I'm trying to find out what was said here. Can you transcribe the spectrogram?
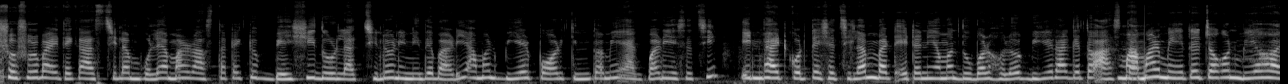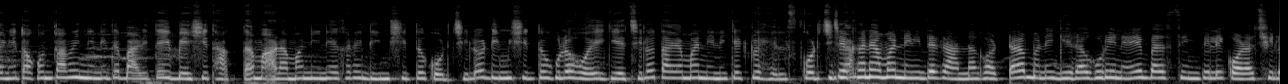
শ্বশুর বাড়ি থেকে আসছিলাম বলে আমার রাস্তাটা একটু বেশি দূর লাগছিল নিনিদের বাড়ি। আমার বিয়ের পর কিন্তু আমি একবারই এসেছি ইনভাইট করতে এসেছিলাম বাট এটা নিয়ে আমার দুবার হলো। বিয়ের আগে তো আস আমার মেয়েদের যখন বিয়ে হয়নি তখন তো আমি নিনিদের বাড়িতেই বেশি থাকতাম। আর আমার নিনি এখানে ডিম সিদ্ধ করছিল। ডিম সিদ্ধগুলো হয়ে গিয়েছিল তাই আমার নিনিকে একটু হেল্প করছি যেখানে আমার নিনিদের রান্নাঘরটা মানে ঘেরাঘুরি নেই বা সিম্পলি করা ছিল।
